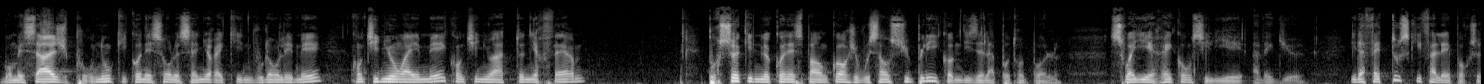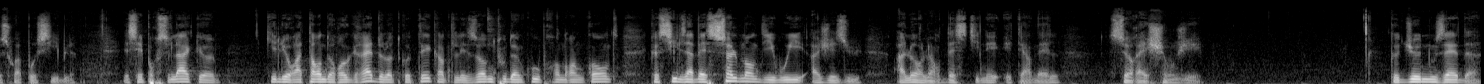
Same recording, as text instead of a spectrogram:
Bon message pour nous qui connaissons le Seigneur et qui voulons l'aimer, continuons à aimer, continuons à tenir ferme. Pour ceux qui ne le connaissent pas encore, je vous en supplie, comme disait l'apôtre Paul, soyez réconciliés avec Dieu. Il a fait tout ce qu'il fallait pour que ce soit possible. Et c'est pour cela qu'il y aura tant de regrets de l'autre côté quand les hommes tout d'un coup prendront compte que s'ils avaient seulement dit oui à Jésus, alors leur destinée éternelle serait changée. Que Dieu nous aide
